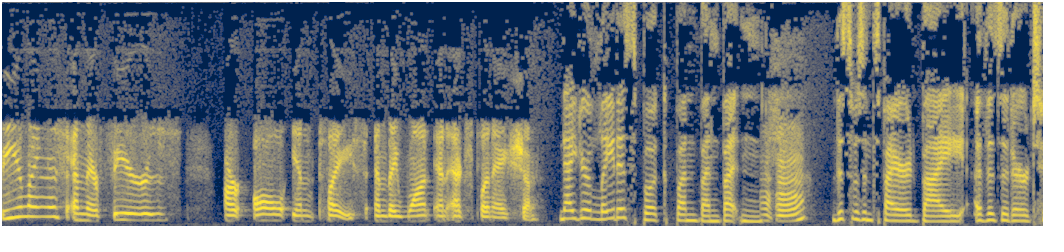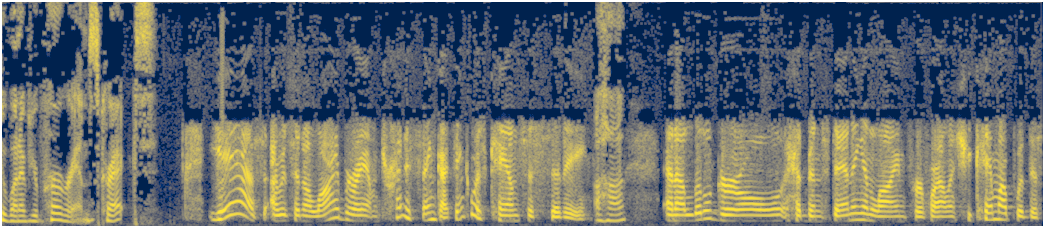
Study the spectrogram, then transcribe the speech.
feelings and their fears are all in place, and they want an explanation. Now, your latest book, Bun Bun Button, Mm-hmm. this was inspired by a visitor to one of your programs, correct? Yes, I was in a library. I'm trying to think. I think it was Kansas City. Uh huh. And a little girl had been standing in line for a while, and she came up with this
